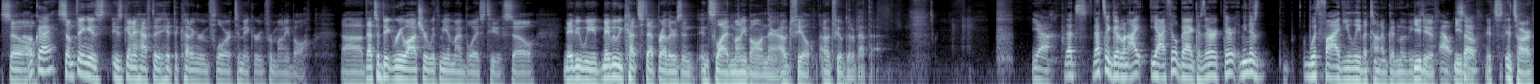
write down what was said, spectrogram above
So okay, something is is going to have to hit the cutting room floor to make room for Moneyball. Uh, that's a big rewatcher with me and my boys too. So maybe we maybe we cut Step Brothers and, and slide Moneyball in there. I would feel I would feel good about that. Yeah, that's that's a good one. I yeah, I feel bad because there there. I mean, there's with five, you leave a ton of good movies. You do out. You so. do. It's it's hard.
